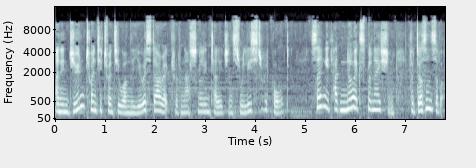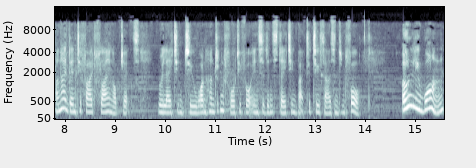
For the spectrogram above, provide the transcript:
And in June 2021, the US Director of National Intelligence released a report saying it had no explanation for dozens of unidentified flying objects relating to 144 incidents dating back to 2004. Only one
